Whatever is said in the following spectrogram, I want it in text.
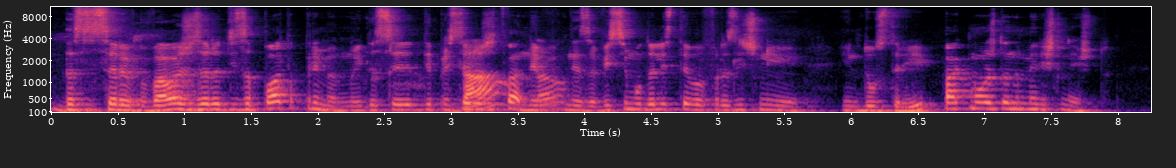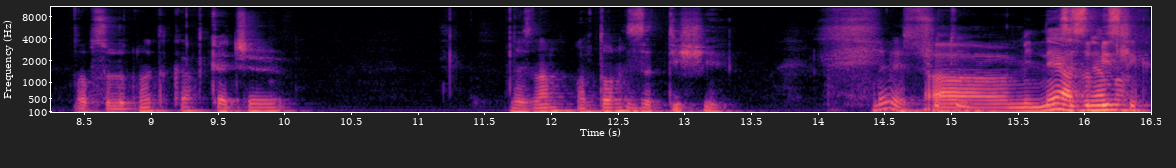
да се съревноваваш заради заплата, примерно, и да се депресираш Да, за това. Не, да. Независимо дали сте в различни индустрии, пак можеш да намериш нещо. Абсолютно е така. Така че Не знам, Антоне. Затиши. Не, защото А, ми не, се аз няма- замислих.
